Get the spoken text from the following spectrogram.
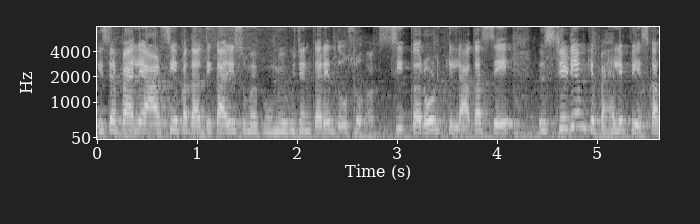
इससे पहले आरसीए पदाधिकारी सुबह भूमि पूजन करे 280 करोड़ की लागत से स्टेडियम के पहले फ़ेज़ का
